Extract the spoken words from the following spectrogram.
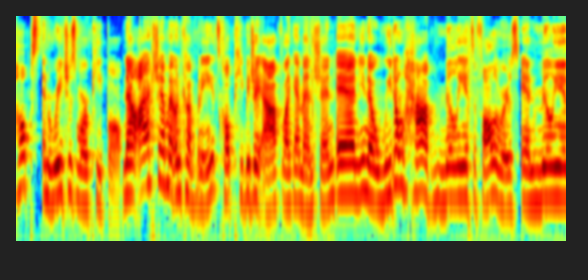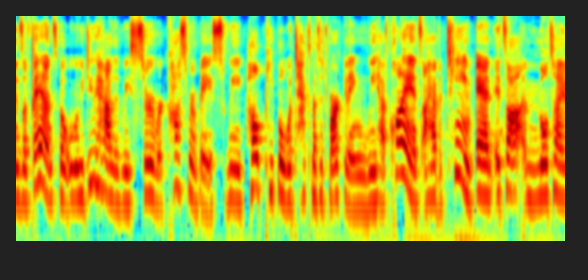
helps and reaches more people. Now, I actually have my own company. It's called PBJ App, like I mentioned. And, you know, we don't have millions of followers and millions of fans, but what we do have is we serve our customer base. We help people with text message marketing. We have clients. I have a team, and it's not a multi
